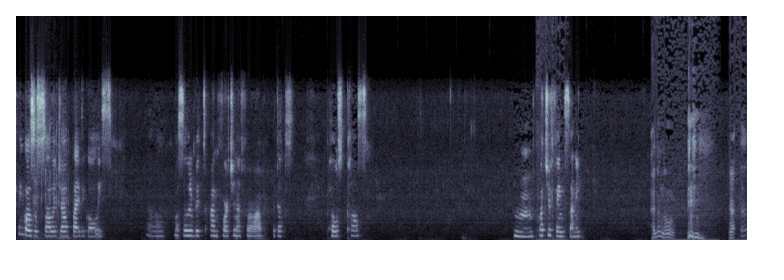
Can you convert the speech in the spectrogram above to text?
I think was a solid job by the goalies. Uh, was a little bit unfortunate for Rob with that post pass. Hmm, what do you think, Sunny? I don't know. yeah, uh,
